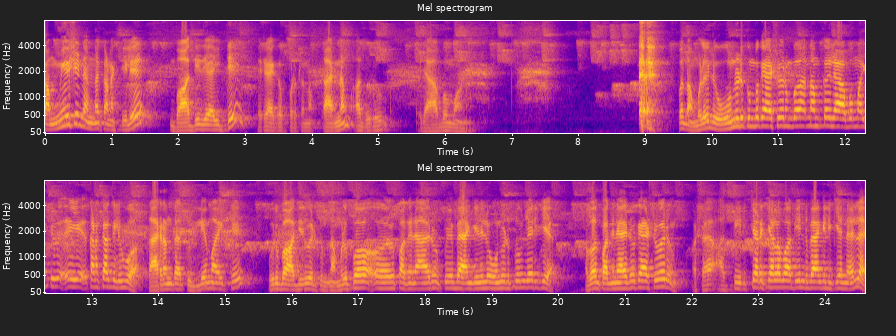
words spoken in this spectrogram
കമ്മീഷൻ എന്ന കണക്കിൽ ബാധ്യതയായിട്ട് രേഖപ്പെടുത്തണം. കാരണം അതൊരു ലാഭമാണ്. ഇപ്പോൾ നമ്മൾ ലോൺ എടുക്കുമ്പോൾ ക്യാഷ് വരുമ്പോൾ നമുക്ക് ലാഭമായിട്ട് കണക്കാക്കി പോവാം. കാരണം എന്താ? തുല്യമായിട്ട് ഒരു ബാധ്യത വരുത്തും. നമ്മളിപ്പോൾ പതിനായിരം റുപ്യ ബാങ്കിൽ ലോൺ എടുത്തു വിചാരിക്കുക അപ്പം പതിനായിരം രൂപ ക്യാഷ് വരും. പക്ഷേ അത് തിരിച്ചടയ്ക്കാനുള്ള ബാധ്യതയുണ്ട് ബാങ്കിലേക്ക് തന്നെ അല്ലേ?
